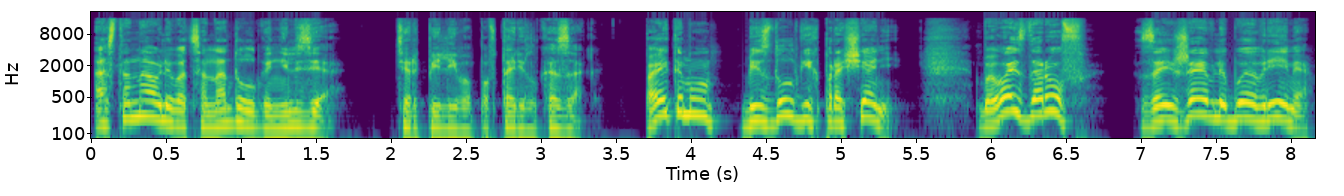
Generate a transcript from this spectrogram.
Останавливаться надолго нельзя», — терпеливо повторил казак. «Поэтому без долгих прощаний. Бывай здоров, заезжай в любое время.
